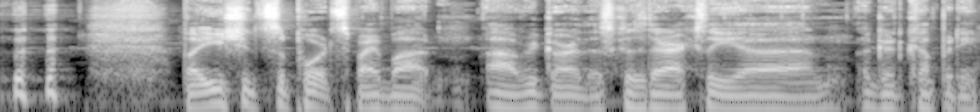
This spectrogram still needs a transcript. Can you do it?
but you should support Spybot uh, regardless because they're actually uh, a good company.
